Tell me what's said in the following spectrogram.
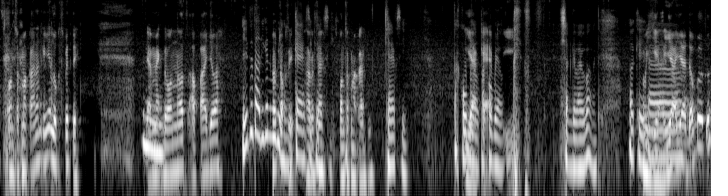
Sponsor makanan kayaknya looks fit deh. Ya. McDonald's apa aja lah. Ya, itu tadi kan gue bilang sih KFC harusnya KFC sponsor makanan. KFC Taco iya Bell Taco Bell KFC Sean Gelael banget. Oke. Oh iya eh, iya iya double tuh.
